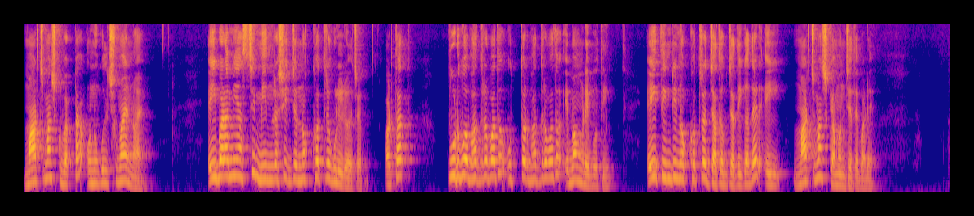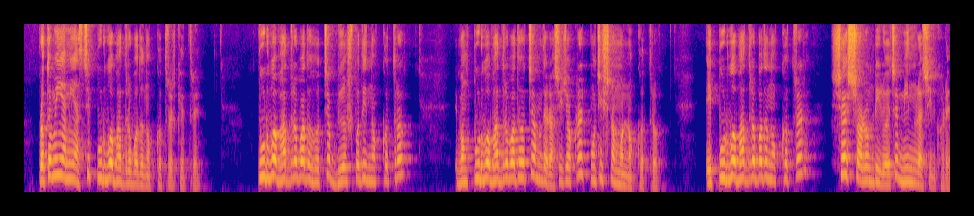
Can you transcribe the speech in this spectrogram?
মার্চ মাস খুব একটা অনুকূল সময় নয়। এইবার আমি আসছি মীন রাশির যে নক্ষত্রগুলি রয়েছে, অর্থাৎ পূর্ব ভাদ্রপদ, উত্তর ভাদ্রপদ এবং রেবতী। এই তিনটি নক্ষত্রের জাতক জাতিকাদের এই মার্চ মাস কেমন যেতে পারে? প্রথমেই আমি আসছি পূর্ব ভাদ্রপদ নক্ষত্রের ক্ষেত্রে। পূর্ব ভাদ্রপদ হচ্ছে বৃহস্পতি নক্ষত্র এবং পূর্ব ভাদ্রপদ হচ্ছে আমাদের রাশিচক্রের পঁচিশ নম্বর নক্ষত্র। এই পূর্ব ভাদ্রপদ নক্ষত্রের শেষ চরণটি রয়েছে মীন রাশির ঘরে।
